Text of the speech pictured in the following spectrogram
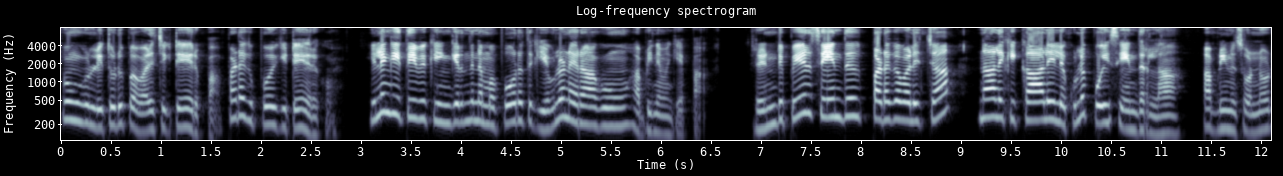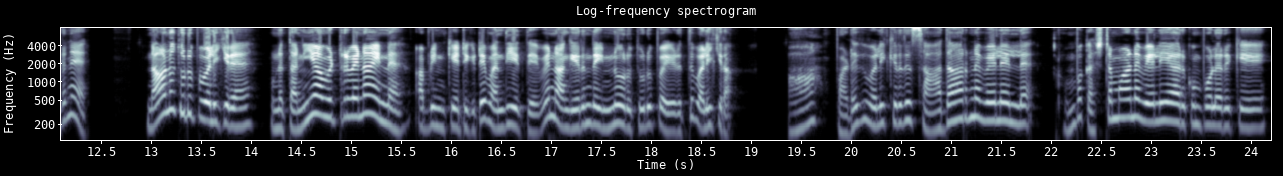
பூங்குழலி துடுப்பை வலிச்சுக்கிட்டே இருப்பான். படகு போய்கிட்டே இருக்கும். இலங்கை தீவுக்கு இங்கிருந்து நம்ம போகிறதுக்கு எவ்வளோ நேரம் ஆகும்? அப்படின்னு அவன் கேட்பான். ரெண்டு பேர் சேர்ந்து படகை வலிச்சா நாளைக்கு காலையிலக்குள்ளே போய் சேர்ந்துடலாம் அப்படின்னு சொன்ன உடனே நானும் துடுப்பு வலிக்கிறேன். உன்னை தனியாக விட்டுருவேனா என்ன? அப்படின்னு கேட்டுக்கிட்டே வந்தியத்தேவன் அங்கே இருந்த இன்னொரு துடுப்பை எடுத்து வலிக்கிறான். ஆ படகு வலிக்கிறது சாதாரண வேலை இல்லை. ரொம்ப கஷ்டமான வேலையாக இருக்கும் போல இருக்கே.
